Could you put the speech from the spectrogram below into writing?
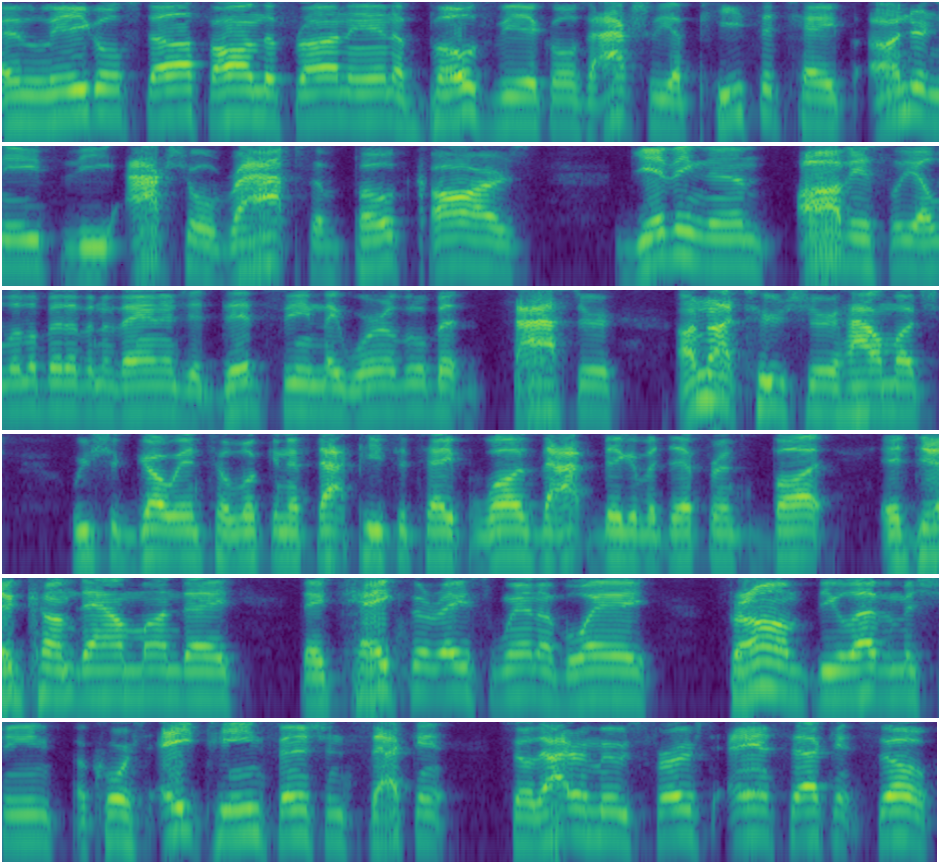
illegal stuff on the front end of both vehicles, actually a piece of tape underneath the actual wraps of both cars, giving them obviously a little bit of an advantage. It did seem they were a little bit faster. I'm not too sure how much we should go into looking if that piece of tape was that big of a difference, but it did come down Monday. They take the race win away from the 11 machine. Of course, 18 finishing second. So that removes first and second. So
